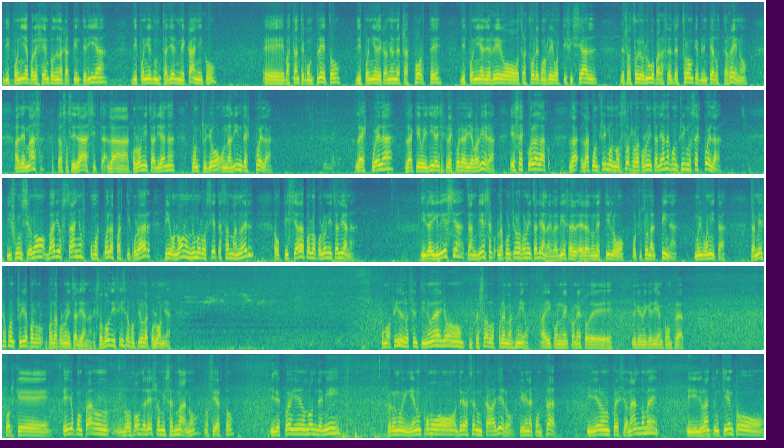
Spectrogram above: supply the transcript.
Disponía, por ejemplo, de una carpintería, disponía de un taller mecánico eh, bastante completo, disponía de camiones de transporte, disponía de riego, tractores con riego artificial, de tractores orugo para hacer destronque, limpiar los terrenos. Además, la sociedad, la colonia italiana construyó una linda escuela, la escuela, la que hoy día dice que la escuela de Villa Baviera. Esa escuela la, la- construimos nosotros, la colonia italiana construimos esa escuela. Y funcionó varios años como escuela particular, IX, número 7, San Manuel, auspiciada por la colonia italiana. Y la iglesia también se, la construyó la colonia italiana. La iglesia era de un estilo construcción alpina, muy bonita. También fue construida por, por la colonia italiana. Esos dos edificios construyó la colonia. Como a fines del 89 yo empezaron los problemas míos, ahí con, con eso de, de que me querían comprar. Porque ellos compraron los dos derechos a mis hermanos, ¿no es cierto? Y después vinieron donde mí, pero no vinieron como debe ser un caballero que viene a comprar. Vinieron presionándome y durante un tiempo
